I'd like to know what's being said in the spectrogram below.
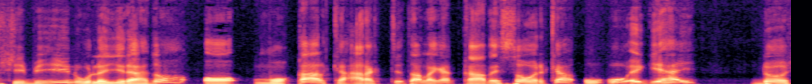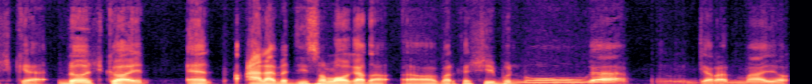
shibiinu la yidhaahdo oo muuqaalka aragtida laga qaaday sawirka uu u egyahay dogecoin calaamadiisa loogada marka shibinuuga garan maayo.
